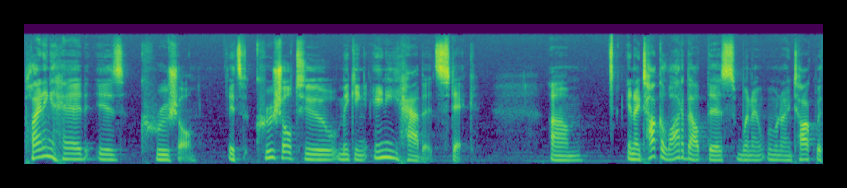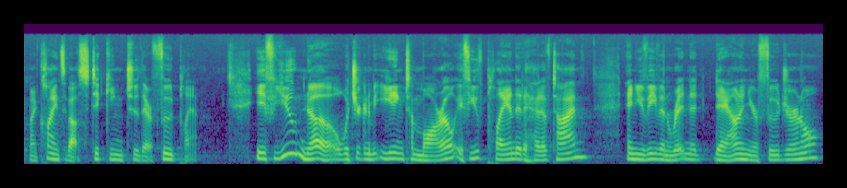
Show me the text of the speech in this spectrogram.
Planning ahead is crucial. It's crucial to making any habit stick. Um, and I talk a lot about this when I when I talk with my clients about sticking to their food plan. If you know what you're going to be eating tomorrow, if you've planned it ahead of time, and you've even written it down in your food journal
